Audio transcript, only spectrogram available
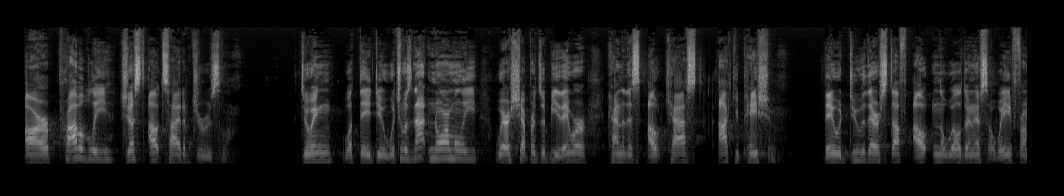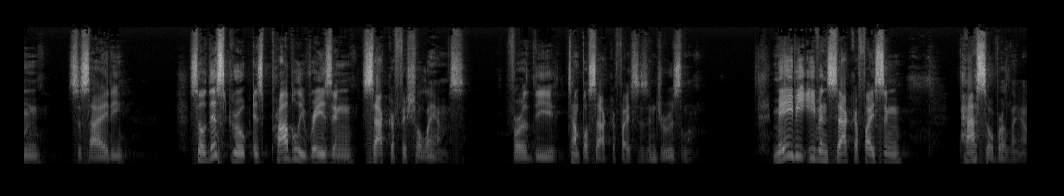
are probably just outside of Jerusalem doing what they do, which was not normally where shepherds would be. They were kind of this outcast occupation. They would do their stuff out in the wilderness, away from society. So, this group is probably raising sacrificial lambs for the temple sacrifices in Jerusalem. Maybe even sacrificing Passover lamb,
